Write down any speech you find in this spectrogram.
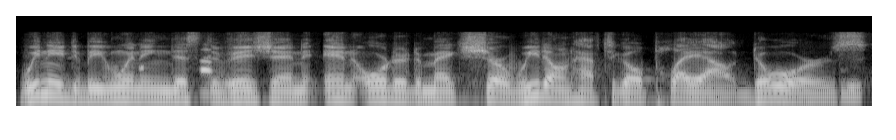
We need to be winning this division in order to make sure we don't have to go play outdoors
